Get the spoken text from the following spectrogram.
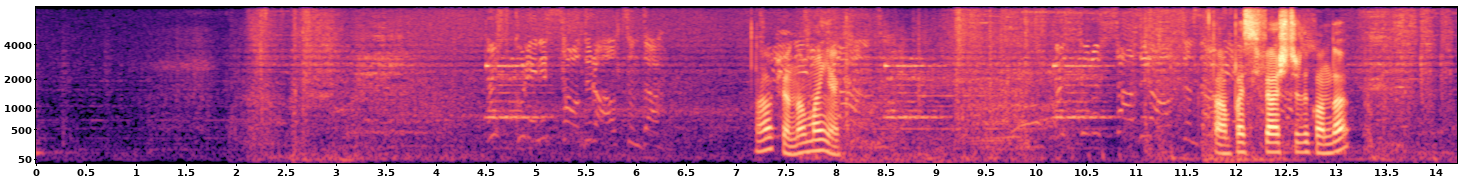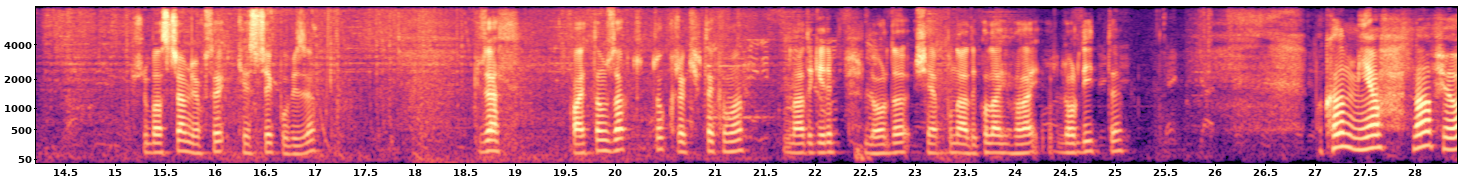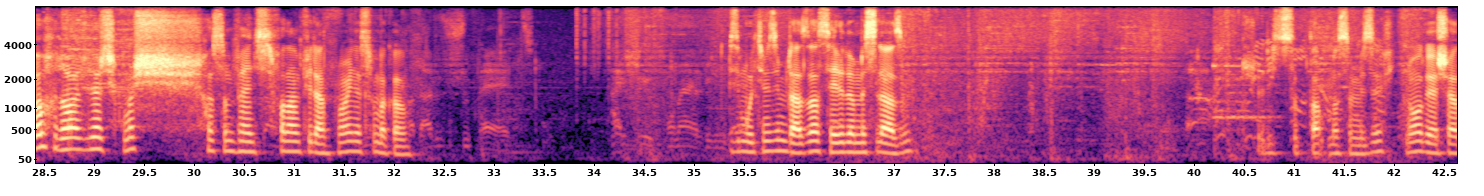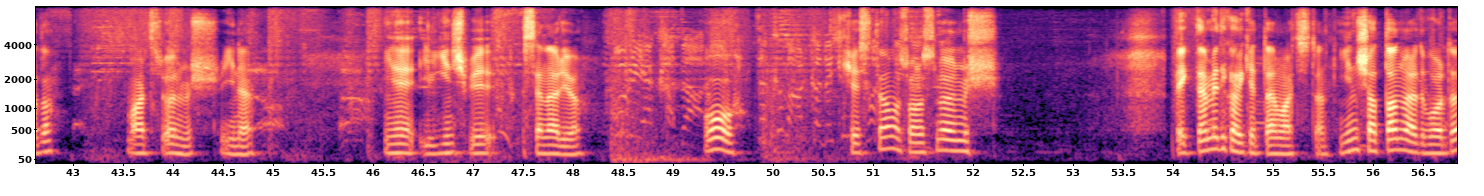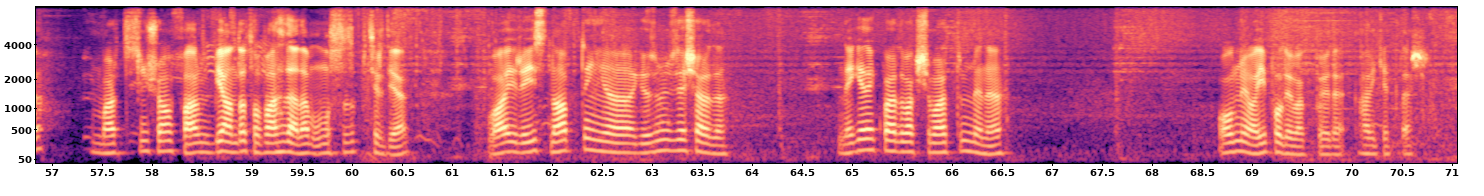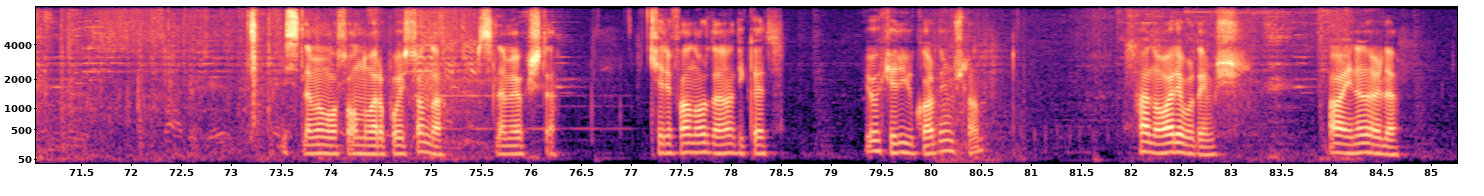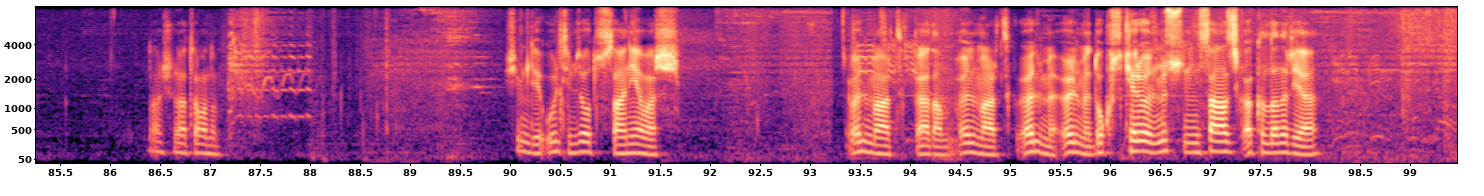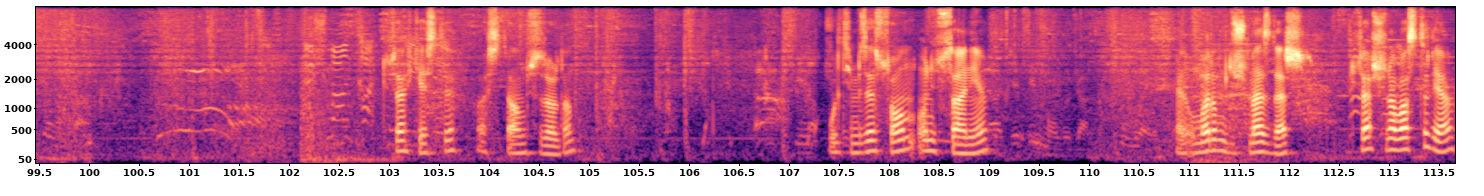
Ne yapıyorsun lan manyak? Tamam pasifi açtırdık onda. Şunu basacağım yoksa kesecek bu bizi. Güzel. Fight'tan uzak tuttuk rakip takımı. Bunlar da gelip Lord'a şey yap bunlar da kolay kolay Lord'u itti. Bakalım Mia ne yapıyor? Doğal güzel çıkmış. Hasım pençesi falan filan. Oynasın bakalım. Bizim ultimizin biraz daha seri dönmesi lazım. Hiç sıplatmasın bizi. Ne oluyor aşağıda? Martis ölmüş yine. Yine ilginç bir senaryo. Oh kesti ama sonrasında ölmüş. Beklenmedik hareketler Martis'ten. Yeni shutdown verdi bu arada. Martis'in şu an farm bir anda toparladı adam umutsuzluk bitirdi ya. Vay reis ne yaptın ya gözümüz yaşardı. Ne gerek vardı bak şımarttın beni ha. Olmuyor ayıp oluyor bak böyle hareketler. Cık, İstemem olsa 10 numara pozisyon da. İsteme yok işte. Keri falan orada ha dikkat. Yok Keri yukarıdaymış lan. Ha Novaria buradaymış. Aynen öyle. Lan şunu atamadım. Şimdi ultimize 30 saniye var. Ölme artık be adam. Ölme artık. Ölme. Ölme. 9 kere ölmüşsün. İnsan azıcık akıllanır ya. Güzel kesti. Asit almışız oradan. Ultimize son 13 saniye. Yani umarım düşmezler. Güzel şuna bastır ya.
